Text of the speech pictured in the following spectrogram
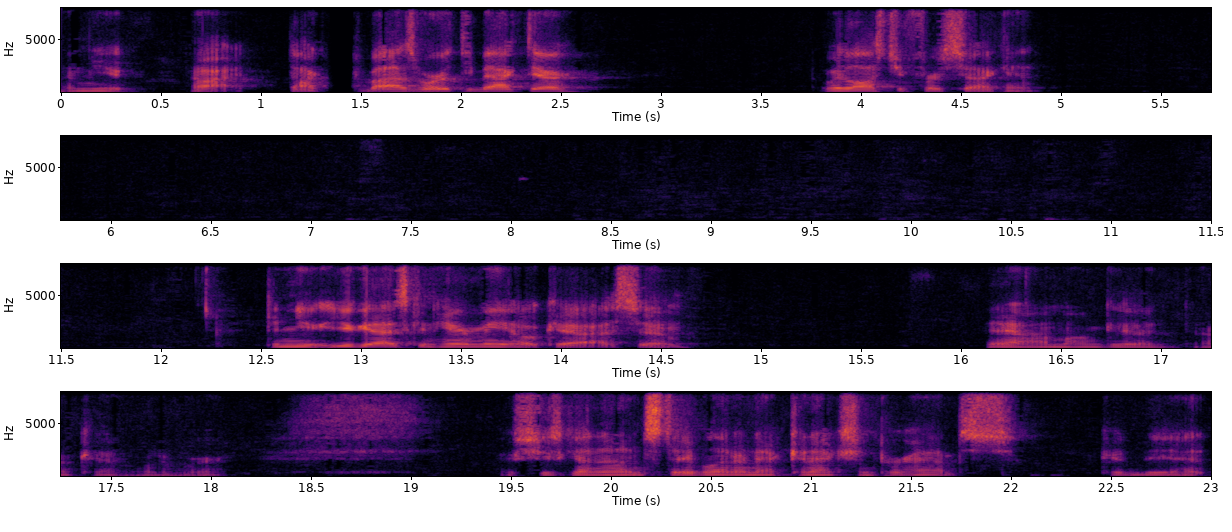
Unmute. All right. Dr. Bosworth, you back there? We lost you for a second. Can you you guys can hear me okay, I assume? Yeah, I'm on good. Okay, I wonder where if she's got an unstable internet connection, perhaps could be it.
